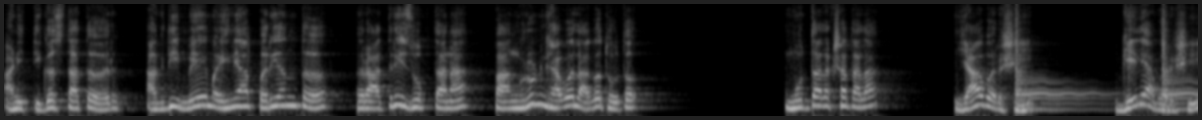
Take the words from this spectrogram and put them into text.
आणि तिगस्ता तर अगदी मे महिन्यापर्यंत रात्री झोपताना पांघरून घ्यावं लागत होतं. मुद्दा लक्षात आला? या वर्षी गेल्या वर्षी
